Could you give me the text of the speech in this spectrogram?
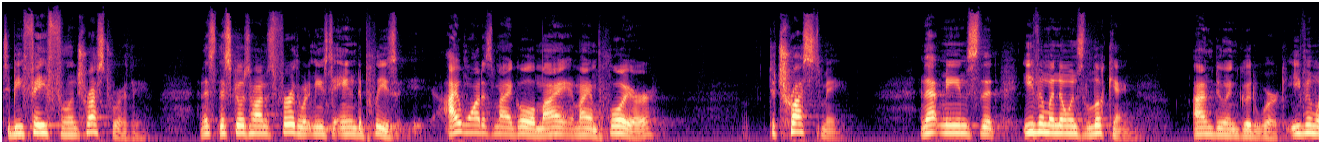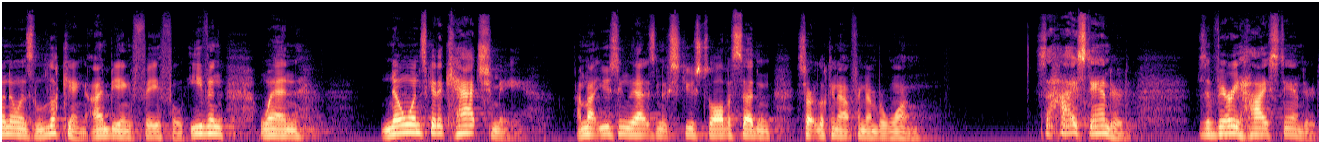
to be faithful and trustworthy. And this, this goes on further what it means to aim to please. I want as my goal, my, my employer, to trust me. And that means that even when no one's looking, I'm doing good work. Even when no one's looking, I'm being faithful. Even when no one's going to catch me, I'm not using that as an excuse to all of a sudden start looking out for number one. It's a high standard. It's a very high standard.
